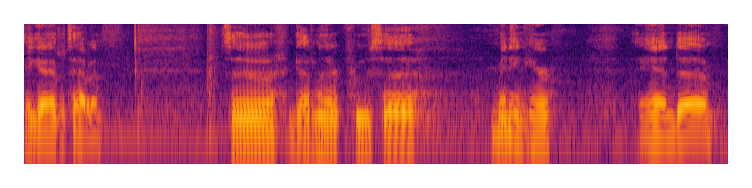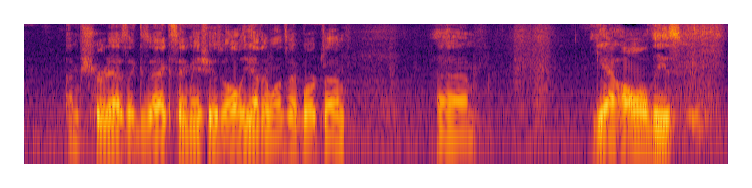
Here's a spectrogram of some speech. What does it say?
Hey guys, what's happening? So, got another Prusa Mini in here, and uh, I'm sure it has the exact same issue as all the other ones I've worked on. Um, yeah, all these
